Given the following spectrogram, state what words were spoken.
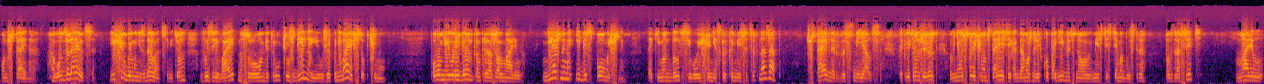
он Штайнера. «Вот задается. Еще бы ему не задаваться, ведь он вызревает на суровом ветру чужбины и уже понимает, что к чему». «Помни его ребенком», — продолжал Марил, — «нежным и беспомощным. Таким он был всего еще несколько месяцев назад». Штайнер рассмеялся. Так ведь он живет в неустойчивом столетии, когда можно легко погибнуть, но вместе с тем и быстро повзрослеть. Марил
